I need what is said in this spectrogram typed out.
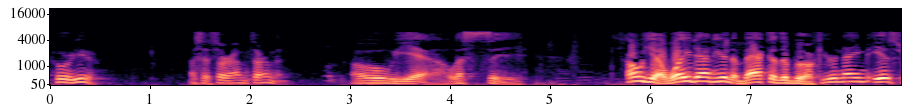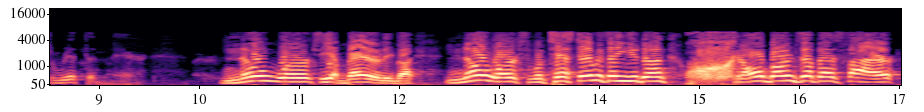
who are you? I said, Sir, I'm Thurman. Oh, yeah, let's see. Oh, yeah, way down here in the back of the book. Your name is written there. No works, yeah, barely, but no works will test everything you've done. It all burns up as fire.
